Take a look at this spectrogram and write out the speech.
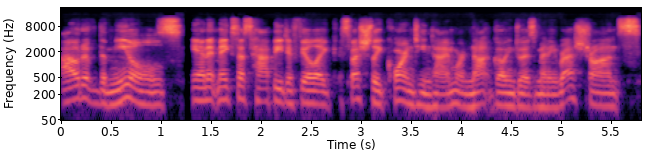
out of the meals and it makes us happy to feel like especially quarantine time we're not going to as many restaurants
